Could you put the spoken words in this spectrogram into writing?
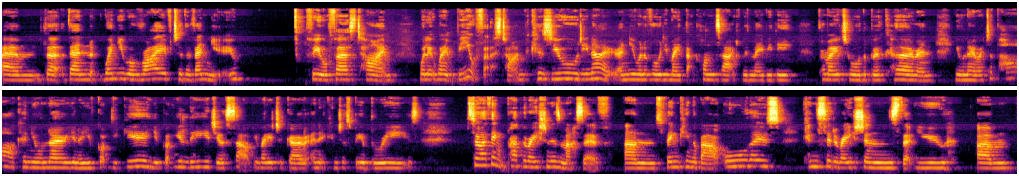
um, that then when you arrive to the venue for your first time, well, it won't be your first time because you already know and you will have already made that contact with maybe the promoter or the booker and you'll know where to park and you'll know, you know, you've got your gear, you've got your lead, you're set up, you're ready to go, and it can just be a breeze. So I think preparation is massive and thinking about all those considerations that you um,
